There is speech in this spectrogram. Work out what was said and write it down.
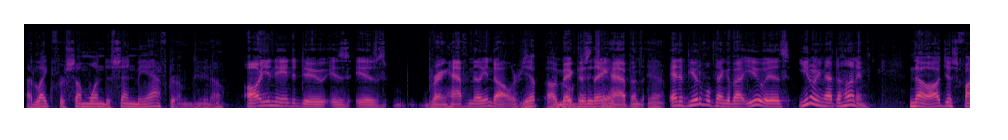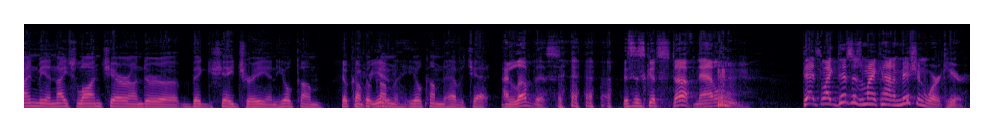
I'd like for someone to send me after him, you know. all you need to do is is bring half a million dollars. Yep, I'll to make this thing happen. Yeah. And the beautiful thing about you is you don't even have to hunt him. No, I'll just find me a nice lawn chair under a big shade tree and he'll come He'll come for you. come he'll come to have a chat. I love this. this is good stuff, Natalie. That's like this is my kind of mission work here,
